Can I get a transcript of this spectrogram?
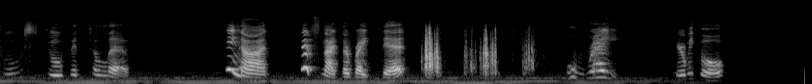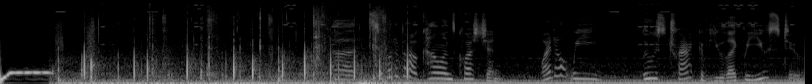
too stupid to live. Hang on, that's not the right bit. Oh, right. Here we go. Uh, so, what about Colin's question? Why don't we lose track of you like we used to?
